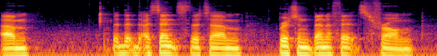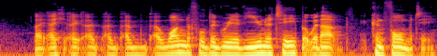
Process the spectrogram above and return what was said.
Um, but th- a sense that um, Britain benefits from like a, a, a, a, wonderful degree of unity, but without conformity.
